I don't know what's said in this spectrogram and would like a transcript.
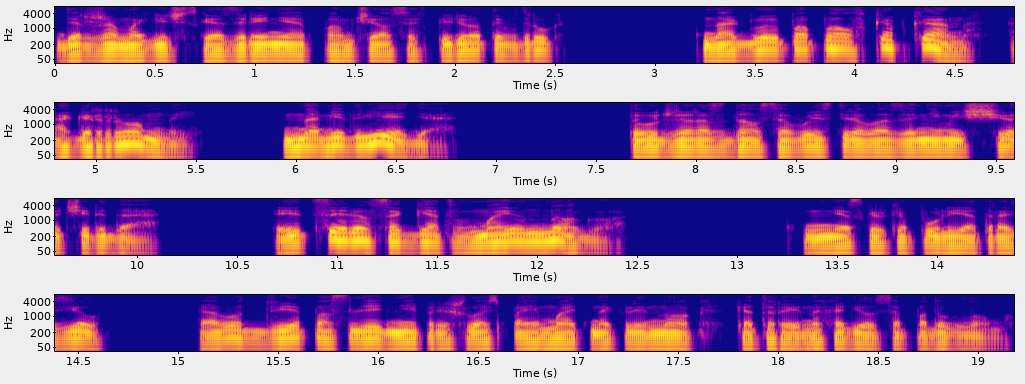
Держа магическое зрение, помчался вперед и вдруг ногой попал в капкан, огромный, на медведя. Тут же раздался выстрел, а за ним еще череда. И целился гад в мою ногу. Несколько пуль я отразил, а вот две последние пришлось поймать на клинок, который находился под углом.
